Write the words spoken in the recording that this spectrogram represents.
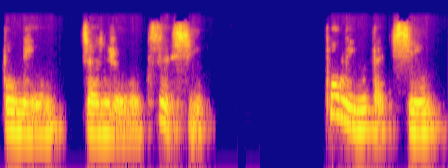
不明真如自性，不明本心。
